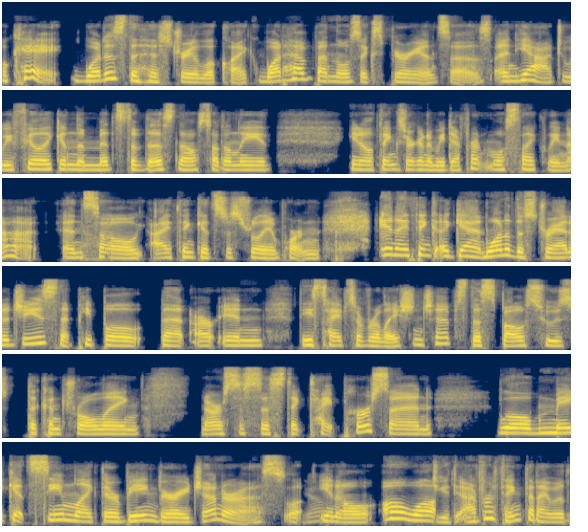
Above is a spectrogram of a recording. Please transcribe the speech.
okay, what does the history look like? What have been those experiences? And yeah, do we feel like in the midst of this now suddenly, you know, things are going to be different? Most likely not. And yeah. so I think it's just really important. And I think, again, one of the strategies that people that are in these types of relationships, the spouse who's the controlling, narcissistic type person, will make it seem like they're being very generous. Yeah. You know, oh well, do you ever think that I would,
